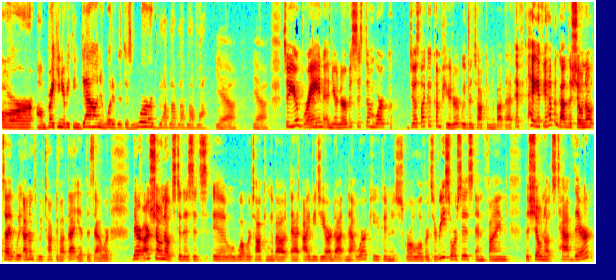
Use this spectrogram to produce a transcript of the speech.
are um, breaking everything down and what if it doesn't work blah blah blah blah blah. Yeah yeah. So your brain and your nervous system work just like a computer. We've been talking about that. If hey if you haven't gotten the show notes i, we, I don't think we've talked about that yet this hour. There are show notes to this. It's uh, what we're talking about at ibgr.network you can scroll over to resources and find the show notes tab there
